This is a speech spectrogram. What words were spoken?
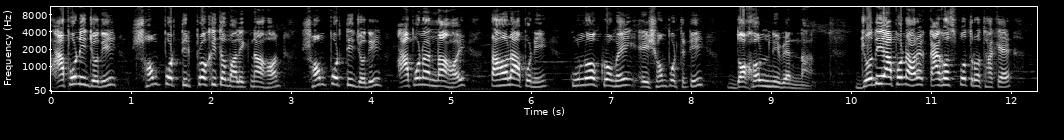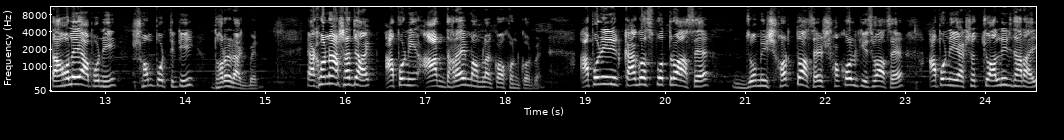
আপনি যদি সম্পত্তির প্রকৃত মালিক না হন, সম্পত্তি যদি আপনার না হয়, তাহলে আপনি কোনো ক্রমেই এই সম্পত্তিটি দখল নেবেন না। যদি আপনার কাগজপত্র থাকে, তাহলেই আপনি সম্পত্তিটি ধরে রাখবেন। এখন আসা যাক, আপনি আট ধারায় মামলা কখন করবেন? আপনি কাগজপত্র আছে জমির শর্ত আছে, সকল কিছু আছে, আপনি একশো চুয়াল্লিশ ধারায়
